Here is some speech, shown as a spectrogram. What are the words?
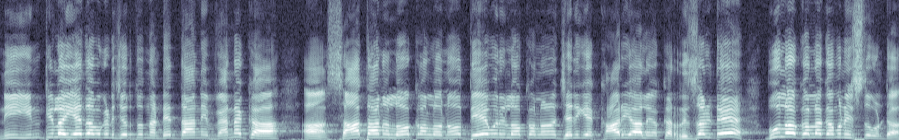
నీ ఇంటిలో ఏదో ఒకటి జరుగుతుందంటే దాని వెనక సాతాను లోకంలోనో దేవుని లోకంలోనో జరిగే కార్యాల యొక్క రిజల్టే భూలోకంలో గమనిస్తూ ఉంటాం.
